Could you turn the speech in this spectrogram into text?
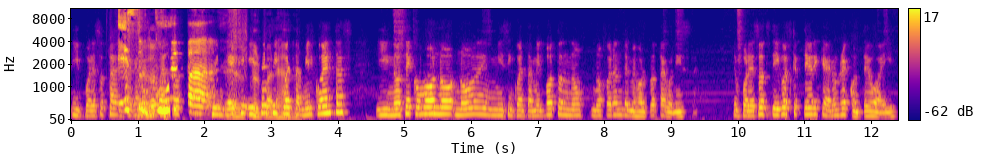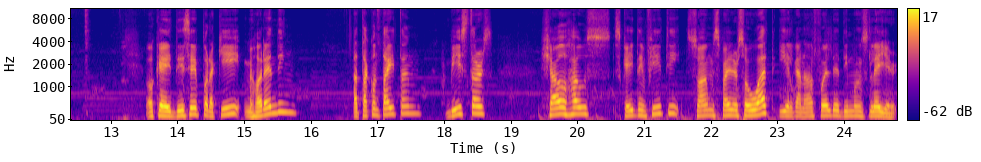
y por eso está. ¡Es tu culpa! Hice 50 mil cuentas y no sé cómo no, no, mis 50 mil votos no, no fueron de mejor protagonista. por eso digo, es que tiene que haber un reconteo ahí. Ok, dice por aquí, mejor ending, Attack on Titan, Beastars, Shadow House, Skate Infinity, Swarm Spider So What y el ganador fue el de Demon Slayer.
